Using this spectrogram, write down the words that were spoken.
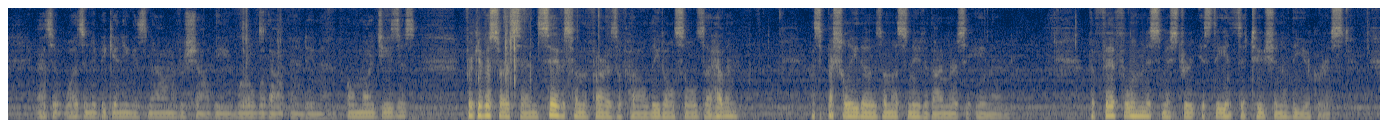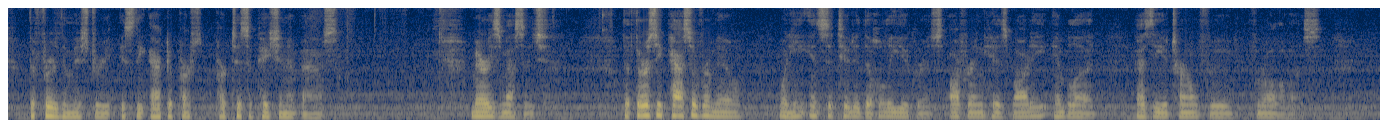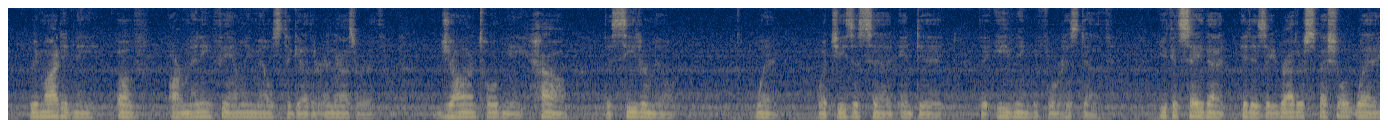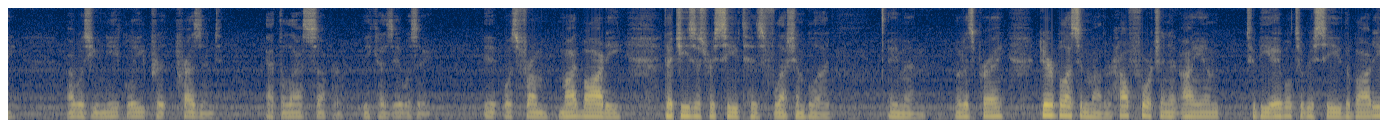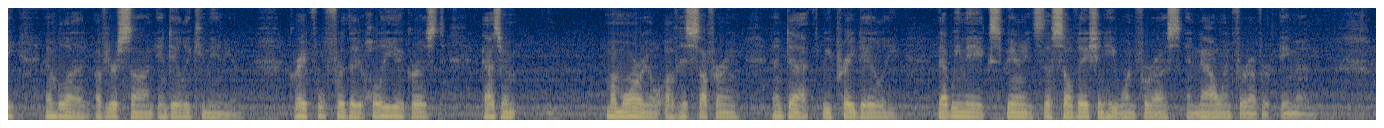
as it was in the beginning, is now, and ever shall be, world without end. Amen. O my Jesus, forgive us our sins, save us from the fires of hell, lead all souls to heaven, especially those who most need of thy mercy. Amen. The fifth luminous mystery is the institution of the Eucharist. The fruit of the mystery is the active par- participation at Mass. Mary's message. The Thursday Passover meal, when he instituted the Holy Eucharist, offering his body and blood as the eternal food for all of us, reminded me of our many family meals together in Nazareth. John told me how the Seder meal went, what Jesus said and did the evening before his death. You could say that it is a rather special way I was uniquely pre- present at the Last Supper because it was a it was from my body that Jesus received his flesh and blood. Amen. Let us pray. Dear Blessed Mother, how fortunate I am to be able to receive the body and blood of your Son in daily communion. Grateful for the Holy Eucharist as a memorial of his suffering and death, we pray daily that we may experience the salvation he won for us and now and forever. Amen.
